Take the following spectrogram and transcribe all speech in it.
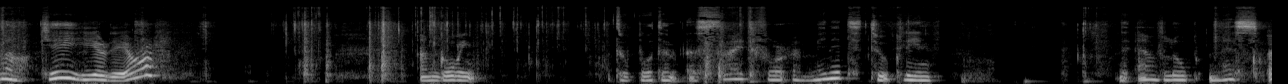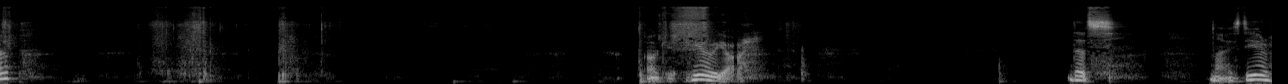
Okay, here they are. I'm going to put them aside for a minute to clean the envelope mess up. Okay, here we are. That's nice, dear.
